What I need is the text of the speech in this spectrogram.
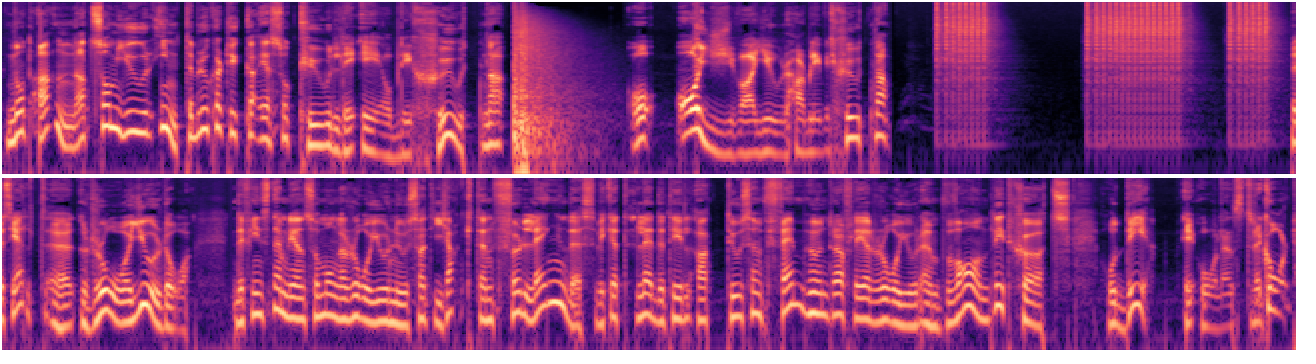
Något annat som djur inte brukar tycka är så kul det är att bli skjutna. Och oj vad djur har blivit skjutna! Speciellt eh, rådjur då. Det finns nämligen så många rådjur nu så att jakten förlängdes vilket ledde till att 1500 fler rådjur än vanligt sköts och det är ålens rekord.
